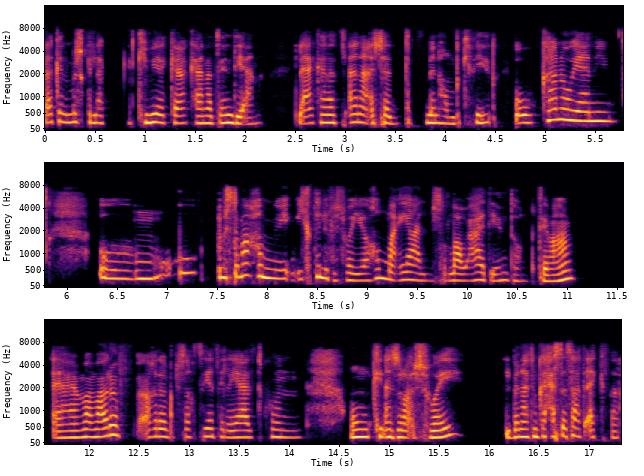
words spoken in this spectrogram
لكن المشكلة الكبيرة كانت عندي أنا. لأن كانت أنا أشد منهم بكثير. وكانوا يعني مجتمعهم يختلف شوية. هم عيال ما شاء الله وعادي عندهم. تمام؟ آه ما معروف أغلب شخصيات العيال تكون ممكن أجرأ شوي. البنات ممكن حساسات أكثر.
